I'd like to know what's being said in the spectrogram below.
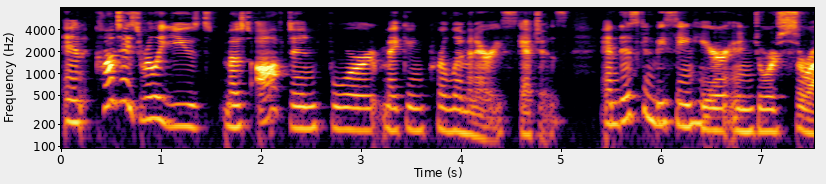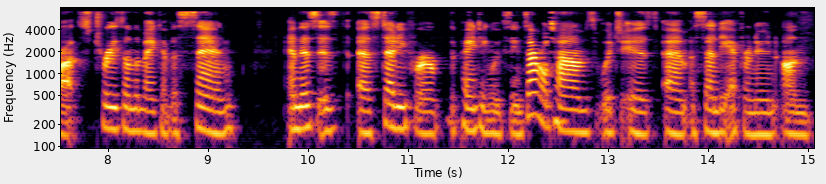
and Conte is really used most often for making preliminary sketches. And this can be seen here in George Seurat's Trees on the Bank of the Seine. And this is a study for the painting we've seen several times, which is um, a Sunday afternoon on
